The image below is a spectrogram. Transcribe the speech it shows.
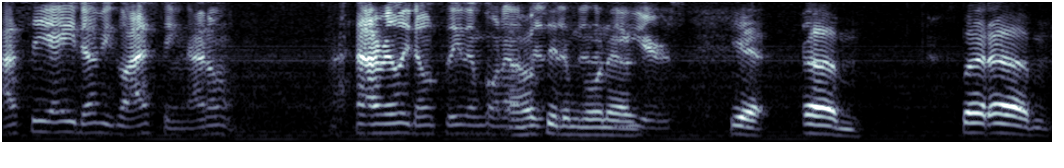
I see AEW lasting. I don't. I really don't see them going out I don't of see them going out. years. Yeah, um, but um,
